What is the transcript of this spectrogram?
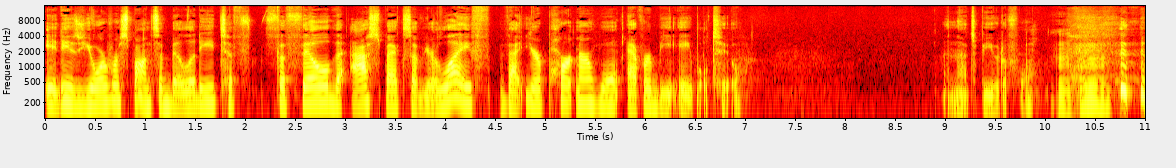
It is your responsibility to f- fulfill the aspects of your life that your partner won't ever be able to. And that's beautiful. Mm-hmm.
